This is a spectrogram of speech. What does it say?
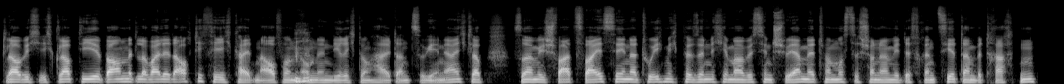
glaube ich, ich glaube, die bauen mittlerweile da auch die Fähigkeiten auf, um, mhm. um in die Richtung halt dann zu gehen. Ja, ich glaube, so irgendwie Schwarz-Weiß sehen, da tue ich mich persönlich immer ein bisschen schwer mit. Man muss das schon irgendwie differenziert dann betrachten.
